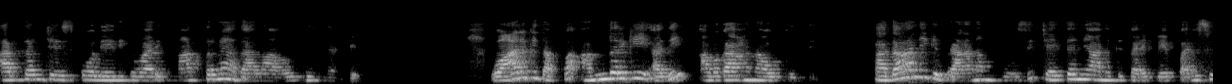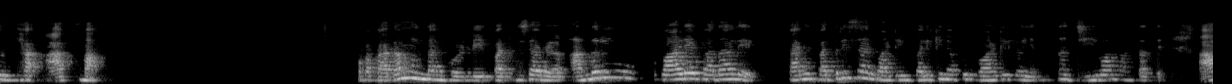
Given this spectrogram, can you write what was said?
అర్థం చేసుకోలేని వారికి మాత్రమే అది అలా అవుతుందండి. వారికి తప్ప అందరికీ అది అవగాహన అవుతుంది. పదానికి ప్రాణం పోసి చైతన్యానికి కలిపే పరిశుద్ధ ఆత్మ ఒక పదం ఉందనుకోండి పత్రిసారి అందరూ వాడే పదాలే కానీ పత్రిసారి వాటిని పలికినప్పుడు వాటిలో ఎంత జీవం ఉంటుంది ఆ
